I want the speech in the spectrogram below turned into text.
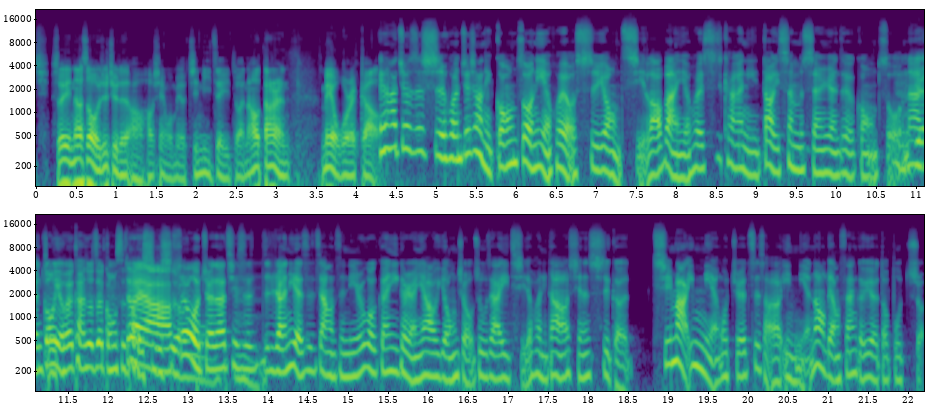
情，所以那时候我就觉得哦，好险我没有经历这一段。然后当然。没有 work out，因为他就是试婚，就像你工作，你也会有试用期，老板也会试看看你到底胜不胜任这个工作。嗯、那员工也会看说这公司对啊，所以我觉得其实人也是这样子。嗯、你如果跟一个人要永久住在一起的话，你当然要先试个。起码一年，我觉得至少要一年，那种两三个月都不准。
